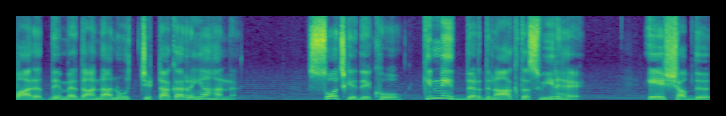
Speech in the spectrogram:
ਭਾਰਤ ਦੇ ਮੈਦਾਨਾਂ ਨੂੰ ਚਿੱਟਾ ਕਰ ਰਹੀਆਂ ਹਨ। ਸੋਚ ਕੇ ਦੇਖੋ ਕਿੰਨੀ ਦਰਦਨਾਕ ਤਸਵੀਰ ਹੈ। ਇਹ ਸ਼ਬਦ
